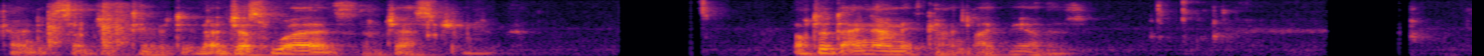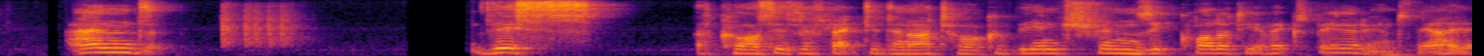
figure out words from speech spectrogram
kind of subjectivity. They're just words and gestures, not a dynamic kind like the others. And this, of course, is reflected in our talk of the intrinsic quality of experience, the uh,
